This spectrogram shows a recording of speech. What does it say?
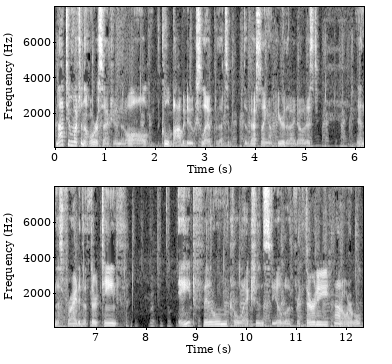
Not too much in the horror section at all. Cool Babadook slip. That's the best thing up here that I noticed. And this Friday the 13th, eight film collection steelbook for 30. Not horrible.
